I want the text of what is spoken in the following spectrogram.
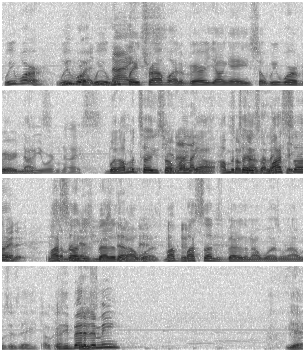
We were. We, We were. were We, we played travel at a very young age, so we were very nice. We were nice. But I'm gonna tell you something right like- now. I'm gonna tell you something. like My son, my son is better than I was. My my son is better than I was when I was his age. Okay. Is he better He's- than me? Yeah,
